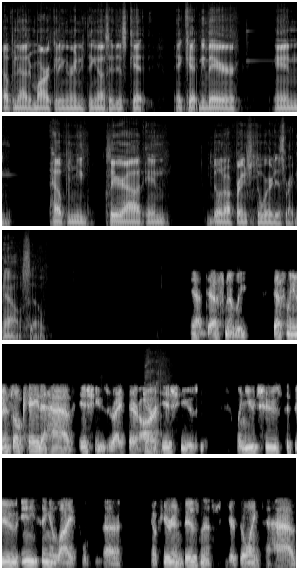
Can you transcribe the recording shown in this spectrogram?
helping out in marketing or anything else. It just kept it kept me there and helping me clear out and build operations to where it is right now. So yeah, definitely. Definitely. And it's okay to have issues, right? There are yeah. issues when you choose to do anything in life. Uh, you know, if you're in business, you're going to have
